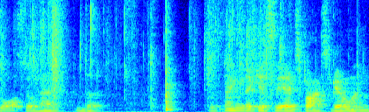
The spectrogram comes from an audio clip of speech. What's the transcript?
You also have the the thing that gets the Xbox going.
